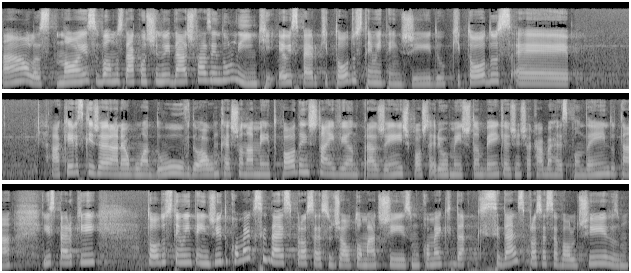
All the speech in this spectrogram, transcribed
aulas, nós vamos dar continuidade fazendo um link. Eu espero que todos tenham entendido, que todos é, Aqueles que gerarem alguma dúvida ou algum questionamento podem estar enviando para a gente posteriormente também, que a gente acaba respondendo, tá? E espero que todos tenham entendido como é que se dá esse processo de automatismo, como é que, dá, que se dá esse processo evolutivo,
